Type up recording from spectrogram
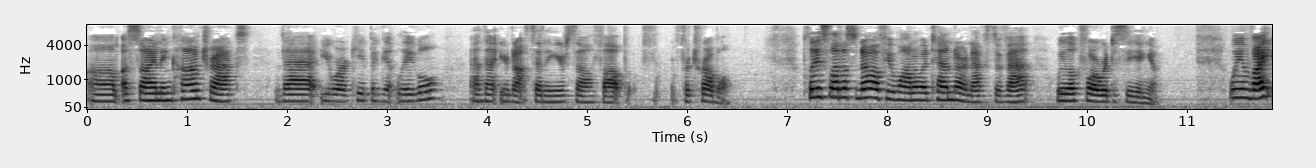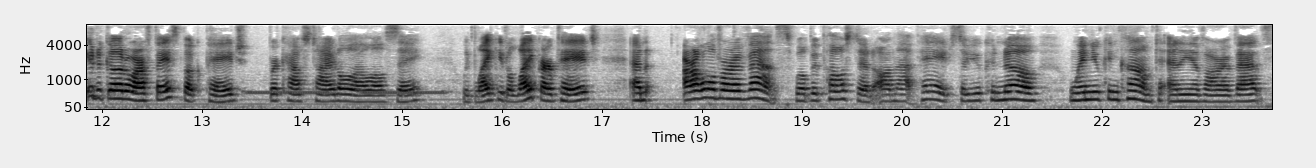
um, assigning contracts that you are keeping it legal and that you're not setting yourself up for trouble. Please let us know if you want to attend our next event. We look forward to seeing you. We invite you to go to our Facebook page, Brickhouse Title LLC. We'd like you to like our page, and all of our events will be posted on that page so you can know when you can come to any of our events.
